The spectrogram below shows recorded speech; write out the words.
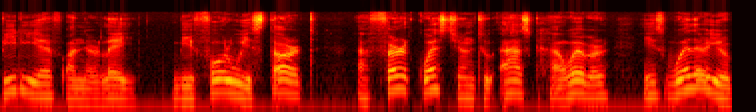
PDF underlay. Before we start, a fair question to ask, however, is whether your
